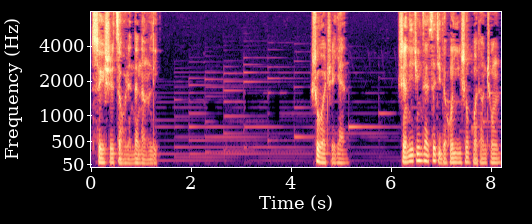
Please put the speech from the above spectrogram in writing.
随时走人的能力。恕我直言，沈丽君在自己的婚姻生活当中。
